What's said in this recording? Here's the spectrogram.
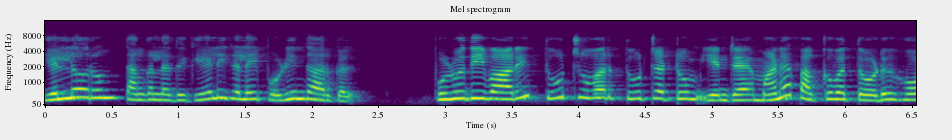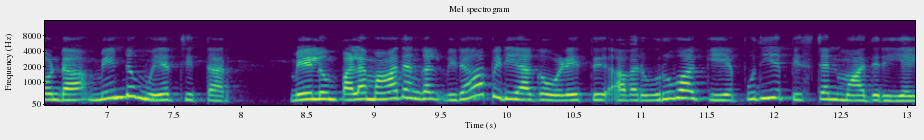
எல்லோரும் தங்களது கேலிகளை பொழிந்தார்கள். புழுதிவாரி தூற்றுவர் தூற்றட்டும் என்ற மனப்பக்குவத்தோடு ஹோண்டா மீண்டும் முயற்சித்தார். மேலும் பல மாதங்கள் விடாப்பிடியாக உழைத்து அவர் உருவாக்கிய புதிய பிஸ்டன் மாதிரியை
